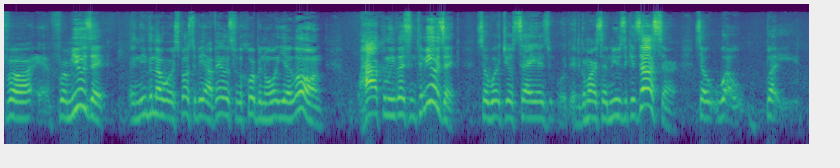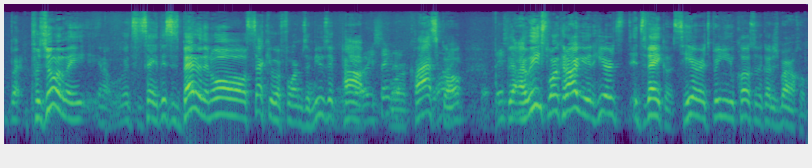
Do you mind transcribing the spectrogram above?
for for music, and even though we're supposed to be available for the Churban all year long, how can we listen to music? So what you'll say is, the Gemara said music is usher. So well, but but presumably, you know, let's say this is better than all secular forms of music, pop Why do you say or that? classical. But at least one could argue that here it's, it's. Here it's bringing you closer to Kodesh Baruch Hu.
